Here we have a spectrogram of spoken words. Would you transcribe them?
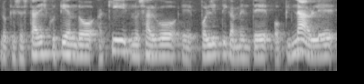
Lo que se está discutiendo aquí no es algo eh, políticamente opinable,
